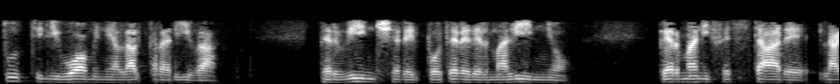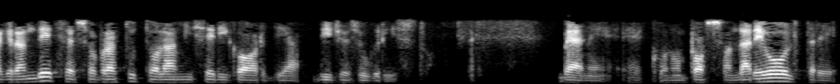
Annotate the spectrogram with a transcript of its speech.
tutti gli uomini all'altra riva, per vincere il potere del maligno, per manifestare la grandezza e soprattutto la misericordia di Gesù Cristo. Bene, ecco, non posso andare oltre,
